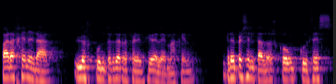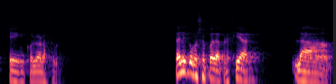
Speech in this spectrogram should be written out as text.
para generar los puntos de referencia de la imagen representados con cruces en color azul. Tal y como se puede apreciar, la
